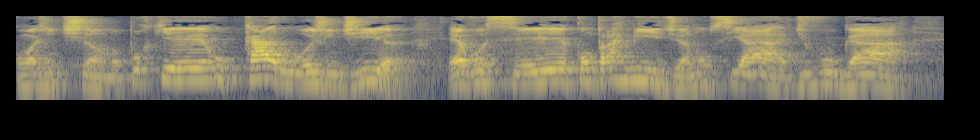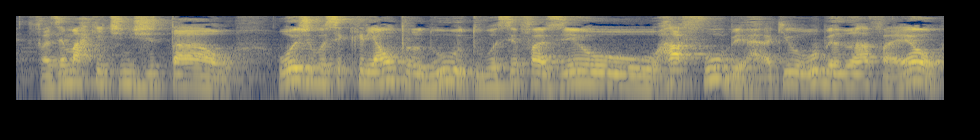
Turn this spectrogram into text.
como a gente chama, porque o caro hoje em dia é você comprar mídia, anunciar, divulgar, fazer marketing digital. Hoje você criar um produto, você fazer o Rafuber, aqui o Uber do Rafael,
